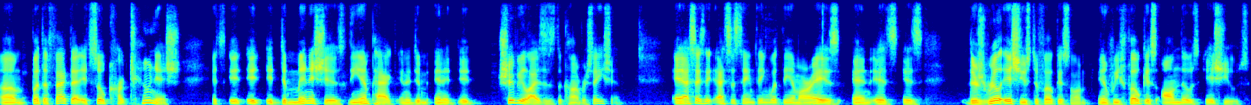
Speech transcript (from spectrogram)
Um, but the fact that it's so cartoonish it's it it, it diminishes the impact and it and it, it trivializes the conversation. And that's that's the same thing with the MRAs, and is is there's real issues to focus on, and if we focus on those issues,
